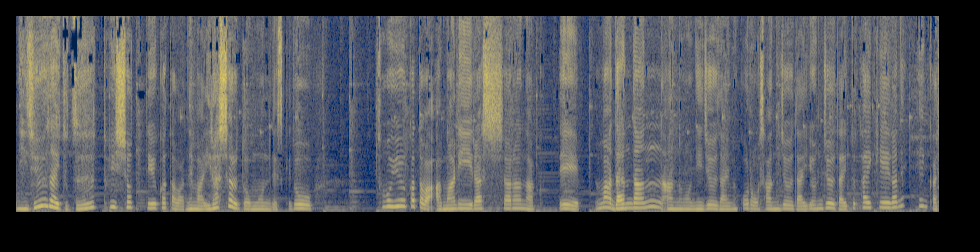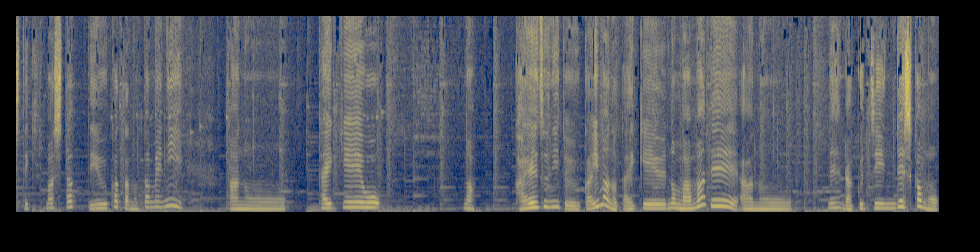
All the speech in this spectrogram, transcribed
20代とずっと一緒っていう方はねまあいらっしゃると思うんですけどそういう方はあまりいらっしゃらなくてまあだんだんあの20代の頃30代40代と体型がね変化してきましたっていう方のためにあの体型をまあ変えずにというか今の体型のままであのね楽ちんでしかも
